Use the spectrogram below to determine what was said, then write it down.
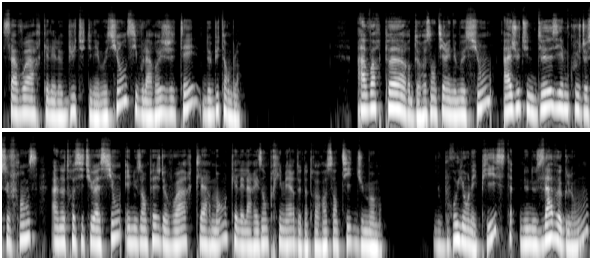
savoir quel est le but d'une émotion si vous la rejetez de but en blanc avoir peur de ressentir une émotion ajoute une deuxième couche de souffrance à notre situation et nous empêche de voir clairement quelle est la raison primaire de notre ressenti du moment. Nous brouillons les pistes, nous nous aveuglons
